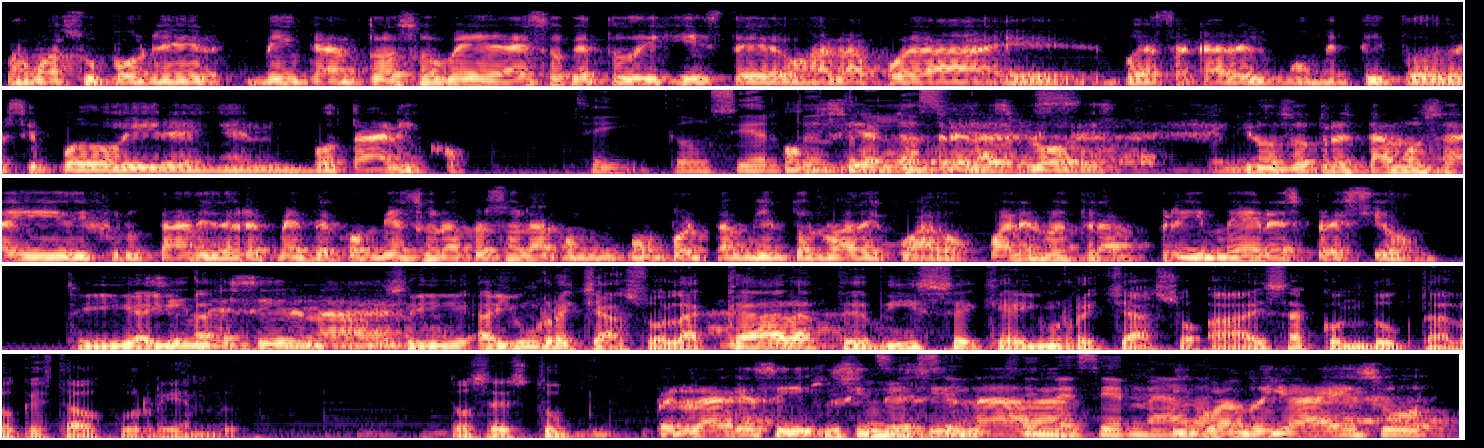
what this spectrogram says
Vamos a suponer, me encantó Sobeida eso que tú dijiste, ojalá pueda, eh, voy a sacar el momentito de ver si puedo ir en el botánico. Sí, concierto, entre, las, flores. Y nosotros estamos ahí disfrutando y de repente comienza una persona con un comportamiento no adecuado. ¿Cuál es nuestra primera expresión? Sí, hay, sin decir nada. Sí, hay un rechazo. La cara te dice que hay un rechazo a esa conducta, a lo que está ocurriendo. Entonces tú... ¿Verdad que sí? Sin, decir, nada. sin decir nada. Y cuando ya eso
